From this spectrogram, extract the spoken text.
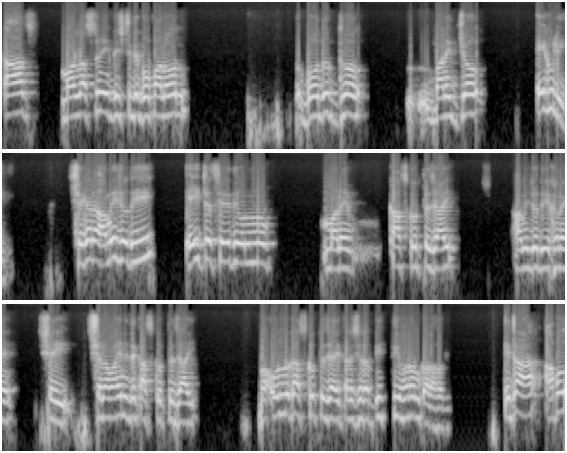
কাজ বর্ণাশ্রমিক দৃষ্টিতে গোপালন গোদুগ্ধ, বাণিজ্য, এগুলি। সেখানে আমি যদি এইটা ছেড়ে দিয়ে অন্য মানে কাজ করতে যাই। আমি যদি এখানে সেই সেনাবাহিনীতে কাজ করতে যাই বা অন্য কাজ করতে যাই, তাহলে সেটা বৃত্তি হরণ করা হবে। এটা আপাত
